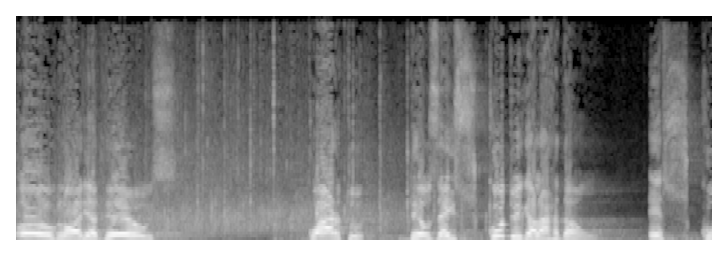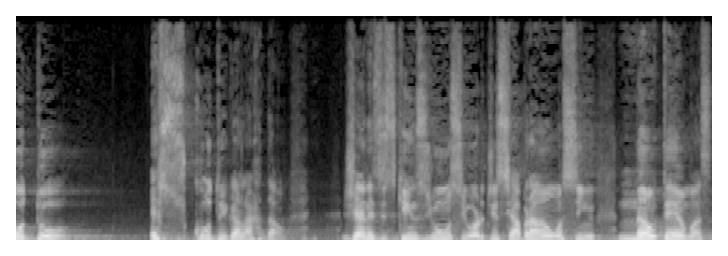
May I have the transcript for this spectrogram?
Oh, glória a Deus! Quarto, Deus é escudo e galardão. Escudo, escudo e galardão. Gênesis 15, 1, o Senhor disse a Abraão assim: Não temas,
